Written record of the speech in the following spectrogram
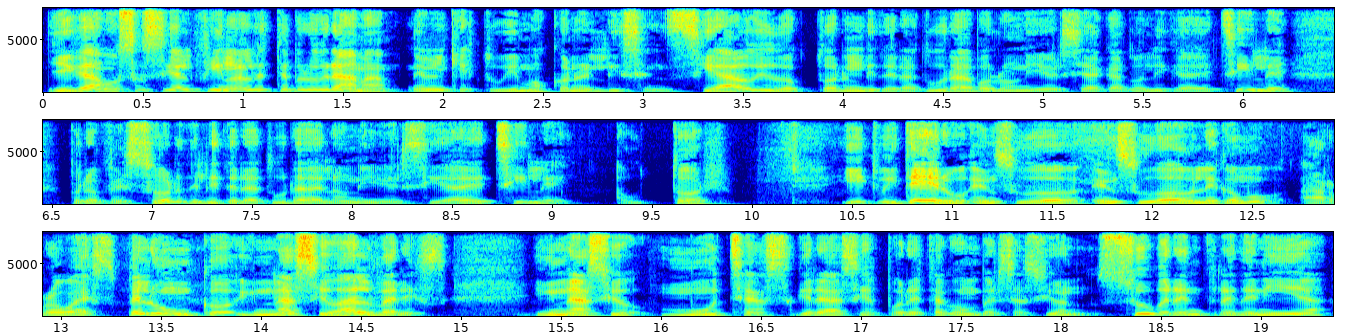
Llegamos hacia el final de este programa, en el que estuvimos con el licenciado y doctor en literatura por la Universidad Católica de Chile, profesor de literatura de la Universidad de Chile, autor, y tuitero en su, doble como arroba espelunco, Ignacio Álvarez. Ignacio, muchas gracias por esta conversación súper entretenida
